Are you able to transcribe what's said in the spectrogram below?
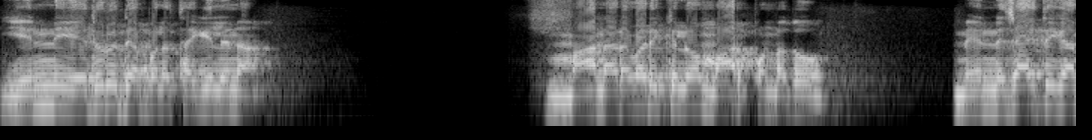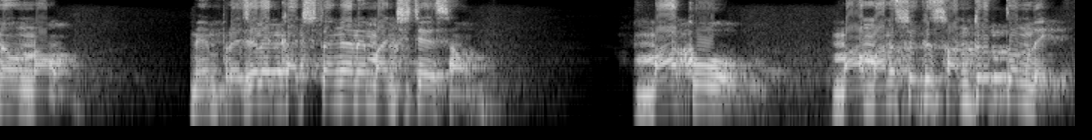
ఎన్ని ఎదురు దెబ్బలు తగిలినా మా నడవడికలో మార్పు ఉండదు. మేము నిజాయితీగానే ఉన్నాం. మేము ప్రజలకు ఖచ్చితంగానే మంచి చేసాం మాకు మా మనసుకి సంతృప్తి ఉంది.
